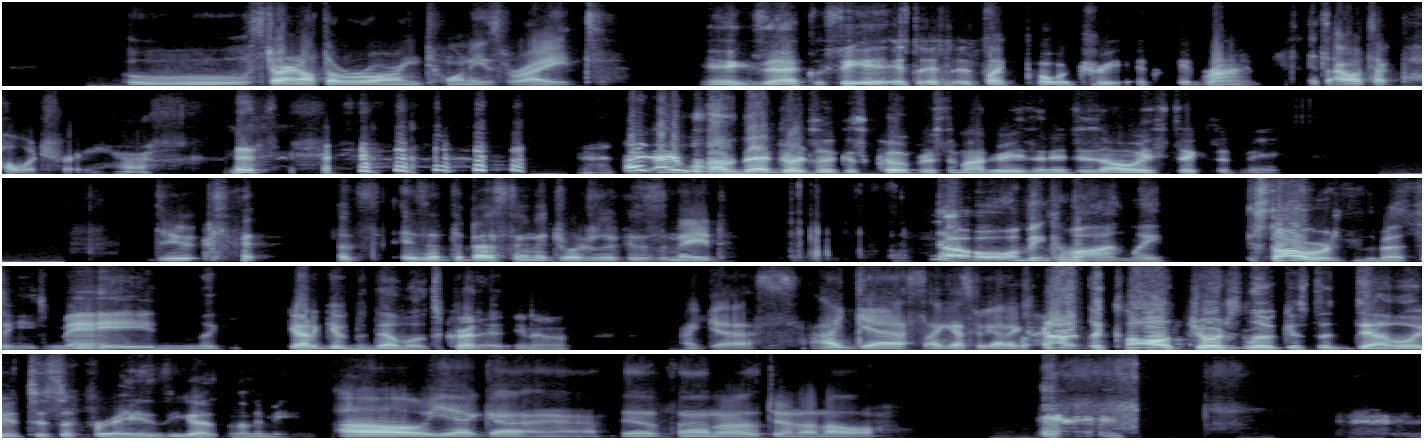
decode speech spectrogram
Ooh, starting off the roaring twenties right. Exactly. See, it- it's, it's, it's like poetry. It, it rhymes. It's oh, it's like poetry. I, I love that George Lucas quote for some odd reason. It just always sticks with me. Dude, that's is that the best thing that George Lucas has made? No, I mean, come on. Like, Star Wars is the best thing he's made. Like, you got to give the devil its credit, you know. I guess. I guess. I guess we got to Not to call George Lucas the devil, it's just a phrase. You guys know what I mean. Oh yeah, got. Uh, that's not what I was doing at all.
